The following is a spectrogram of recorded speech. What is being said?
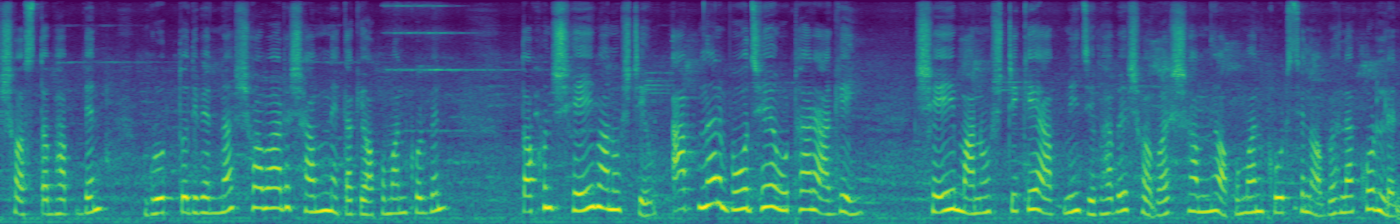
সস্তা ভাববেন, গুরুত্ব দিবেন না, সবার সামনে তাকে অপমান করবেন। তখন সেই মানুষটিও আপনার বোঝে ওঠার আগেই সেই মানুষটিকে আপনি যেভাবে সবার সামনে অপমান করছেন, অবহেলা করলেন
